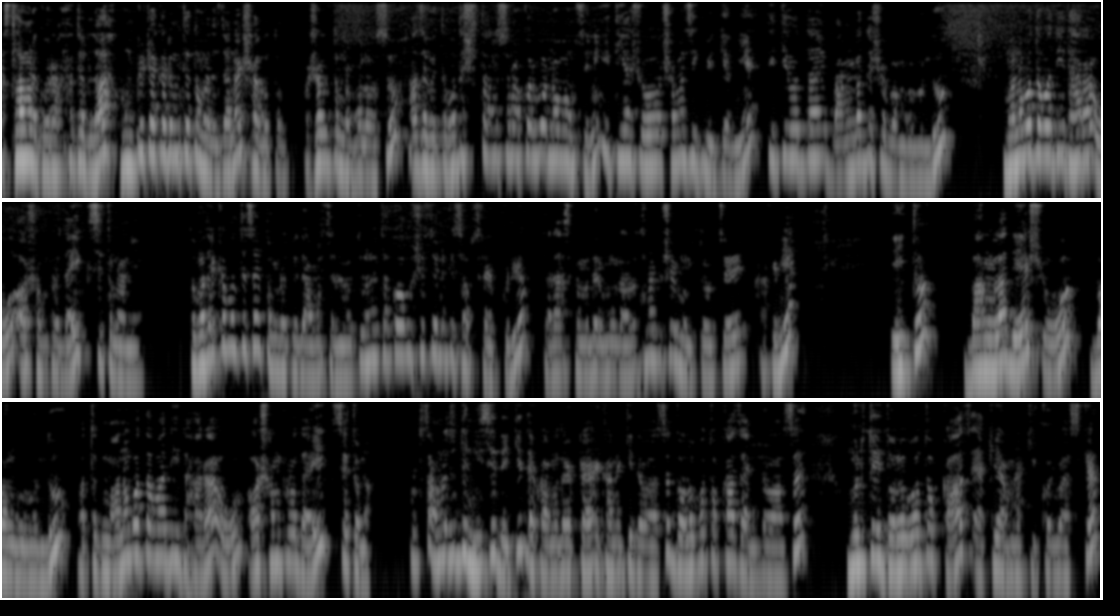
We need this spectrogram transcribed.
আসসালামু আলাইকুম রহমতুল্লাহ। হুমটুট একাডেমিতে তোমাদের জানাই স্বাগত আশা করি তোমরা ভালো আছো। আজ আমি তোমাদের সাথে আলোচনা করব নবম শ্রেণি ইতিহাস ও সামাজিক বিজ্ঞান নিয়ে তৃতীয় অধ্যায়, বাংলাদেশ ও বঙ্গবন্ধু, মানবতাবাদী ধারা ও অসাম্প্রদায়িক চেতনা নিয়ে। তোমাদেরকে বলতে চাই, তোমরা যদি আমার চ্যানেল নতুন হয়ে থাকো, অবশ্যই চ্যানেলকে সাবস্ক্রাইব করিও। তাহলে আজকে আমাদের মূল আলোচনা বিষয় মূলত হচ্ছে কাকে নিয়ে? এই তো, বাংলাদেশ ও বঙ্গবন্ধু, অর্থাৎ মানবতাবাদী ধারা ও অসাম্প্রদায়িক চেতনা। অর্থাৎ আমরা যদি নিচে দেখি, দেখো আমাদের একটা এখানে কি দেওয়া আছে? দলগত কাজ এক দেওয়া আছে। মূলত এই দলগত কাজ একে আমরা কি করব আজকে?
